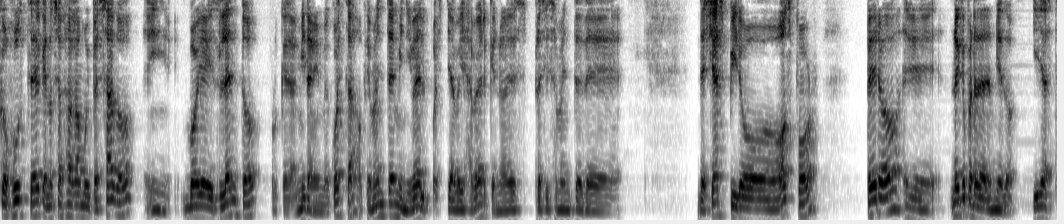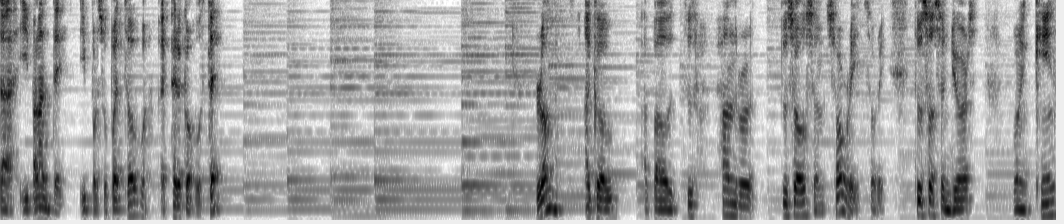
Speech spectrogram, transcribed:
os guste, que no se os haga muy pesado, y voy a ir lento, porque a mí también me cuesta, obviamente, mi nivel pues ya vais a ver que no es precisamente de, de Shakespeare o Oxford, pero eh, no hay que perder el miedo. Y ya está, y para adelante. Y por supuesto, espero que os guste. Long ago, about 200, 2000, sorry, sorry, 2000 years, when King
